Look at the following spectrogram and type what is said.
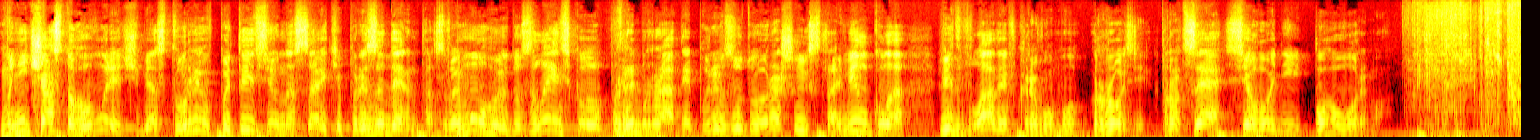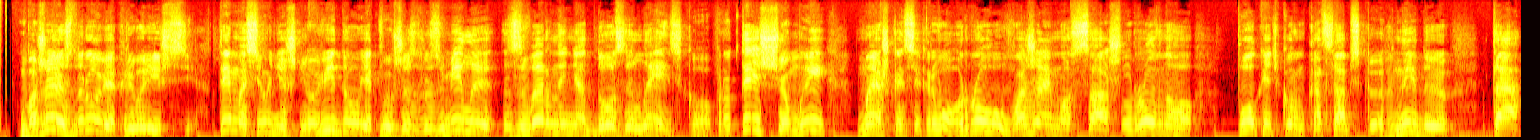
Мені часто говорять, щоб я створив петицію на сайті президента з вимогою до Зеленського прибрати перевзутого рашиста Вілкула від влади в Кривому Розі. Про це сьогодні поговоримо. Бажаю здоров'я, криворіжці! Тема сьогоднішнього відео, як ви вже зрозуміли, звернення до Зеленського про те, що ми, мешканці Кривого Рогу, вважаємо Сашу Ровного покидьком, кацапською гнидою та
